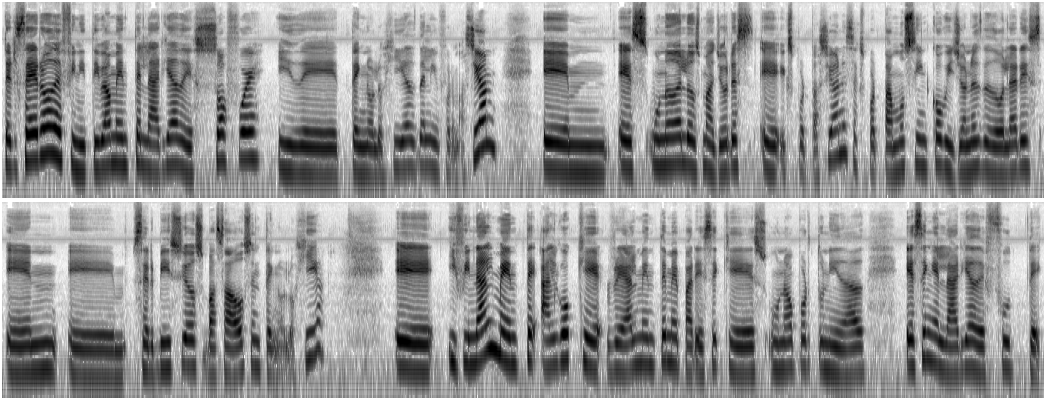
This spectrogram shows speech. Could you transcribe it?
Tercero, definitivamente el área de software y de tecnologías de la información. Em, es uno de los mayores eh, exportaciones. Exportamos 5 billones de dólares en em, servicios basados en tecnología. Eh, y finalmente, algo que realmente me parece que es una oportunidad es en el área de food tech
